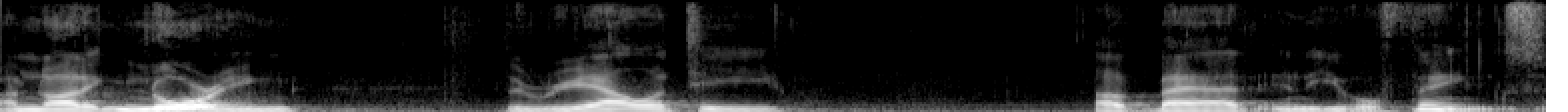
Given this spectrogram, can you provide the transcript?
I'm not ignoring the reality of bad and evil things.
